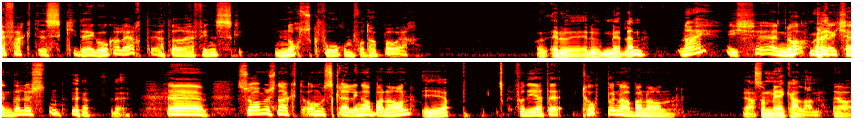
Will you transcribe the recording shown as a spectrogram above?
er faktisk, det jeg òg har lært, at det finnes norsk forum for tupperware. Er du, er du medlem? Nei, ikke ennå, men jeg kjente lysten. Ja, så det. Eh, Så har vi snakket om skrelling av banan, Yep. fordi at det, toppen av bananen Ja, som vi kaller den. ja,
